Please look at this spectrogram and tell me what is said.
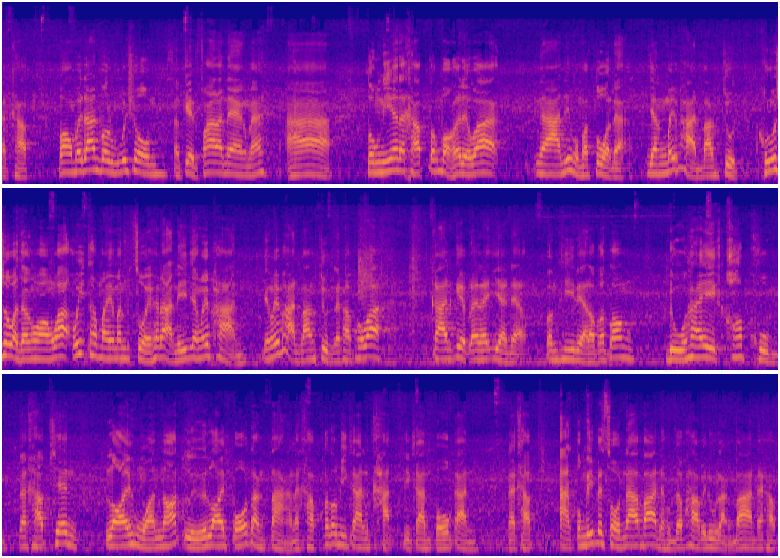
นะครับ มองไปด้านบนคุณผู้ชม สังเกตฝ้าระแนงไหมอ่า ตรงนี้นะครับต้องบอกให้เลยว่างานที่ผมมาตรวจเนี่ยยังไม่ผ่านบางจุด คุณผู้ชมอาจจะมองว่าอุ้ยทำไมมันสวยขนาดนี้ยังไม่ผ่าน ยังไม่ผ่านบางจุดนะครับ เพราะว่าการเก็บรายละเอียดเนี่ยบางทีเนี่ยเราก็ต้องดูให้ครอบคลุมนะครับ เช่นรอยหัวน็อตหรือรอยโป๊ะต่างๆนะครับก็ต้องมีการขัดมีการโป๊ะกัน นะครับอะตรงนี้เป็นโซนหน้าบ้านเดี๋ยวผมจะพาไปดูหลังบ้านนะครับ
